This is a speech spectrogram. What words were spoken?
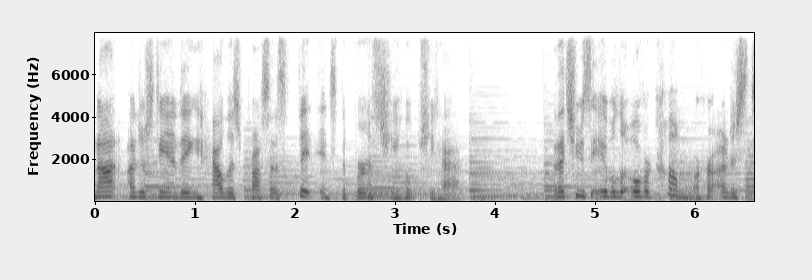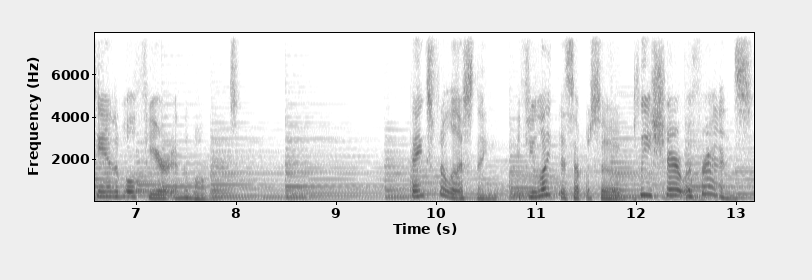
not understanding how this process fit into the birth she hoped she'd have, and that she was able to overcome her understandable fear in the moment. Thanks for listening. If you like this episode, please share it with friends.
